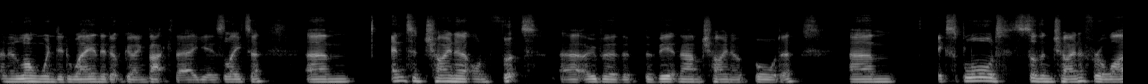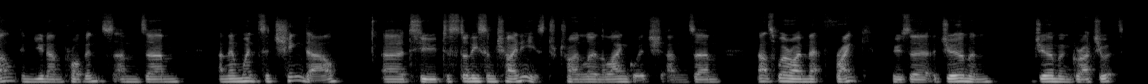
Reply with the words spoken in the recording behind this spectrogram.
and in a long-winded way, ended up going back there years later. Um, entered China on foot uh, over the, the Vietnam-China border. Um, explored southern China for a while in Yunnan province and, um, and then went to Qingdao uh, to, to study some Chinese to try and learn the language. And um, that's where I met Frank, who's a, a German German graduate.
